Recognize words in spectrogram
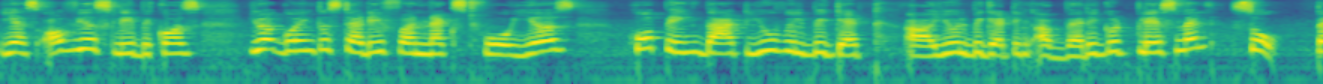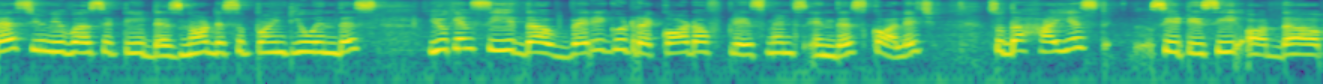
Yes, obviously because you are going to study for next 4 years hoping that you will be get uh, you will be getting a very good placement. So PES University does not disappoint you in this. You can see the very good record of placements in this college. So the highest CTC or the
